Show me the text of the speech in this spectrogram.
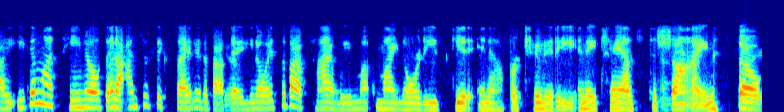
uh, even Latinos, and I'm just excited about Yeah. that. You know, it's about time we mi- minorities get an opportunity and a chance to shine. So,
